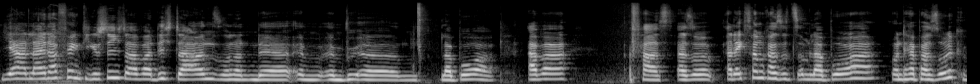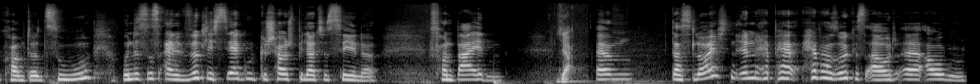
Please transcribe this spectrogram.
Ja, leider fängt die Geschichte aber nicht da an, sondern der, im, im äh, Labor. Aber Fast. Also Alexandra sitzt im Labor und Herr Pasulke kommt dazu und es ist eine wirklich sehr gut geschauspielerte Szene von beiden. Ja. Ähm, das Leuchten in Hepper Sulkes äh, Augen,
